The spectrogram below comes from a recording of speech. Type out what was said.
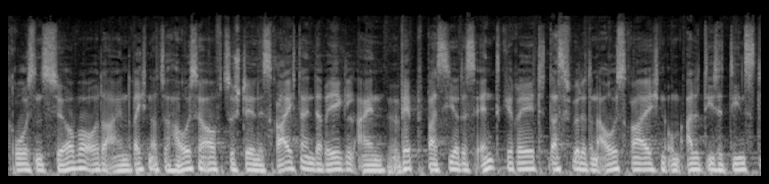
großen Server oder einen Rechner zu Hause aufzustellen. Es reicht dann in der Regel ein webbasiertes Endgerät. Das würde dann ausreichen, um all diese Dienstleistungen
